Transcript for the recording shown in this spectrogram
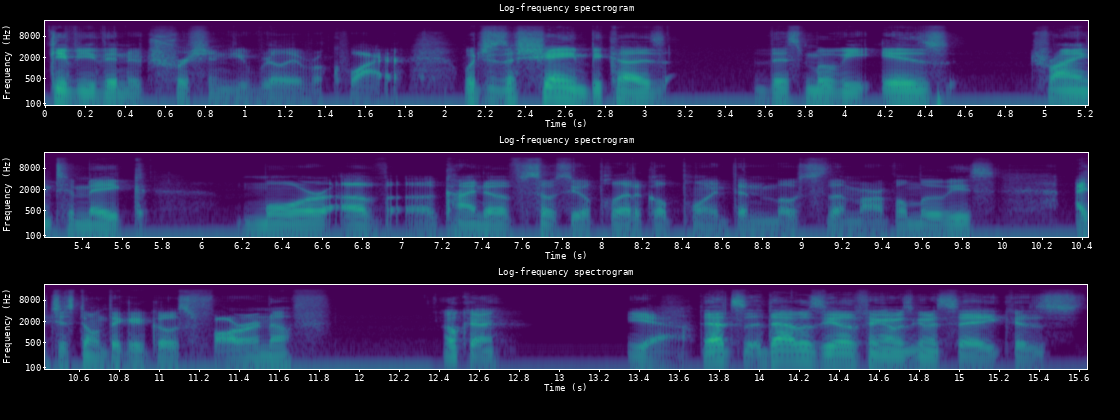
give you the nutrition you really require, which is a shame because this movie is trying to make more of a kind of socio-political point than most of the Marvel movies. I just don't think it goes far enough. Okay. Yeah. That's that was the other thing I was going to say because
